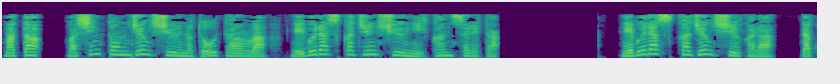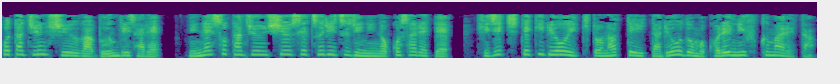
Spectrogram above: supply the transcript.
また、ワシントン準州の東端はネブラスカ準州に移管された。ネブラスカ準州からダコタ準州が分離され、ミネソタ準州設立時に残されて、非自治的領域となっていた領土もこれに含まれた。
